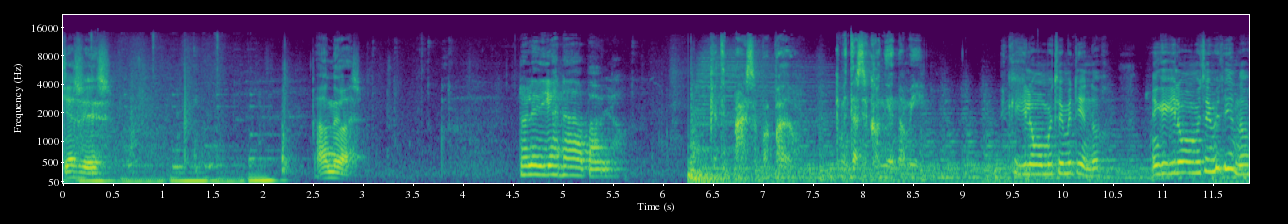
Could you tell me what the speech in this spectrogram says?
¿Qué haces? ¿A dónde vas? No le digas nada a Pablo. ¿Qué te pasa, papado? ¿Qué me estás escondiendo a mí? ¿En qué quilombo me estoy metiendo? ¿En qué quilombo me estoy metiendo?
